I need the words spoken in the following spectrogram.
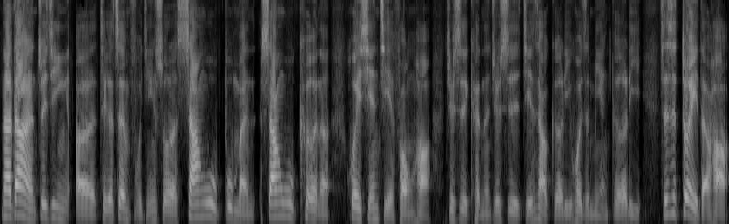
那当然，最近呃，这个政府已经说了，商务部门商务客呢会先解封哈，就是可能就是减少隔离或者免隔离，这是对的哈，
